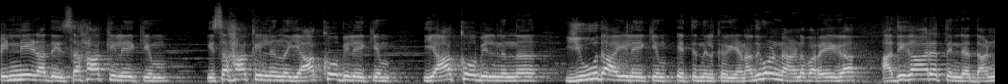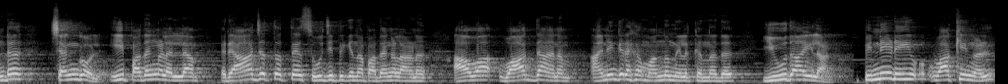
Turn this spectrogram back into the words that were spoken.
പിന്നീട് അത് ഇസഹാക്കിലേക്കും ഇസഹാക്കിൽ നിന്ന് യാക്കോബിലേക്കും യാക്കോബിൽ നിന്ന് യൂതായിലേക്കും എത്തി നിൽക്കുകയാണ്. അതുകൊണ്ടാണ് പറയുക അധികാരത്തിന്റെ ദണ്ട് ചെങ്കോൽ ഈ പദങ്ങളെല്ലാം രാജത്വത്തെ സൂചിപ്പിക്കുന്ന പദങ്ങളാണ്. അവ വാഗ്ദാനം അനുഗ്രഹം വന്നു നിൽക്കുന്നത് യൂതായിലാണ് പിന്നീട് ഈ വാക്യങ്ങൾ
